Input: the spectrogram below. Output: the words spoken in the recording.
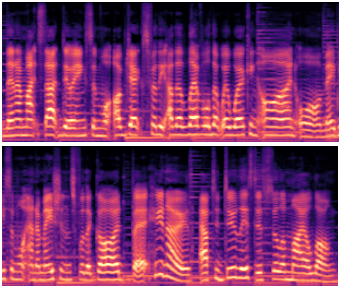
Then I might start doing some more objects for the other level that we're working on, or maybe some more animations for the god, but who knows? Our to do list is still a mile long.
